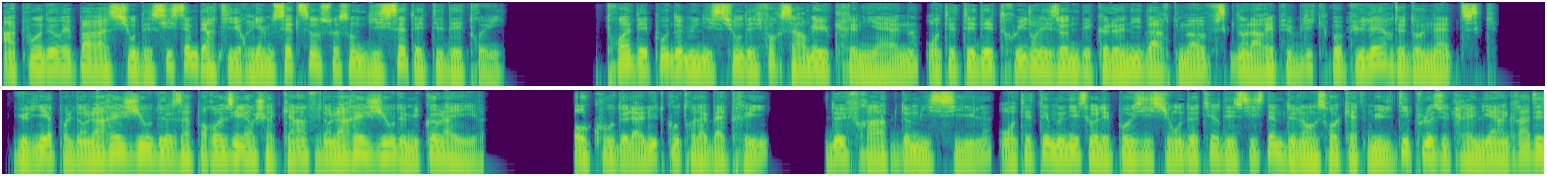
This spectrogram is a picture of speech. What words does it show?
un point de réparation des systèmes d'artillerie M777 a été détruit. Trois dépôts de munitions des forces armées ukrainiennes ont été détruits dans les zones des colonies d'Artmovsk dans la République populaire de Donetsk, Guliapol dans la région de Zaporozhye et dans la région de Mykolaiv. Au cours de la lutte contre la batterie, deux frappes de missiles ont été menées sur les positions de tir des systèmes de lance-roquettes multiples ukrainiens Grad et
